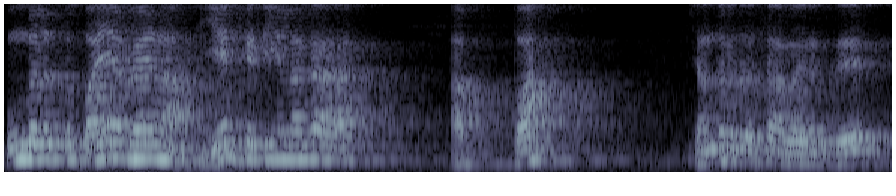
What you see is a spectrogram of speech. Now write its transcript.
உங்களுக்கு பயம் வேணாம். ஏன்னு கேட்டிங்கனாக்கா அப்பா சந்திரதசாவை இருக்குது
